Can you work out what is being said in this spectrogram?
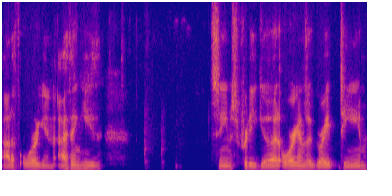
out of Oregon. I think he seems pretty good. Oregon's a great team.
